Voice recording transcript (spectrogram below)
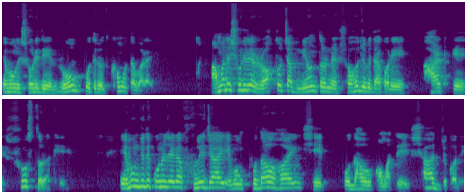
এবং শরীরে রোগ প্রতিরোধ ক্ষমতা বাড়ায়। আমাদের শরীরের রক্তচাপ নিয়ন্ত্রণে সহযোগিতা করে, হার্টকে সুস্থ রাখে এবং যদি কোনো জায়গা ফুলে যায় এবং প্রদাহ হয়, সে প্রদাহ কমাতে সাহায্য করে।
